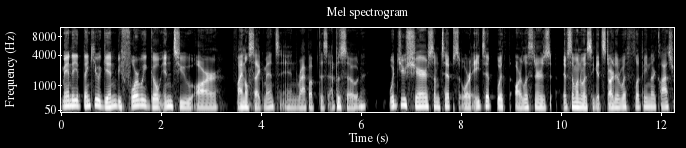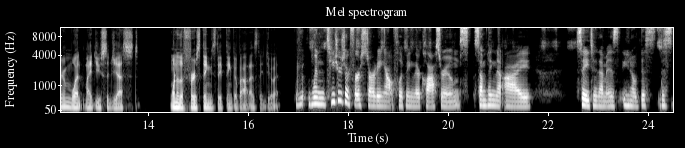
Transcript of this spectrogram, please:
Mandy, thank you again. Before we go into our final segment and wrap up this episode, would you share some tips or a tip with our listeners if someone was to get started with flipping their classroom? What might you suggest one of the first things they think about as they do it? When teachers are first starting out flipping their classrooms, something that I say to them is you know this this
